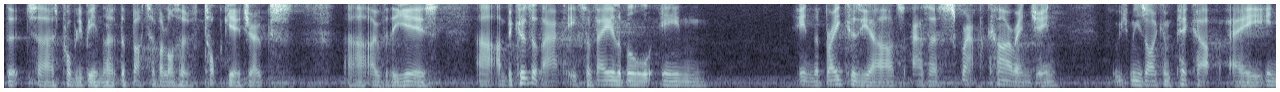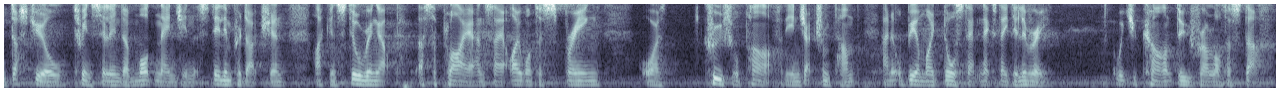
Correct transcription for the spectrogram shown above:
that uh, has probably been the, the butt of a lot of Top Gear jokes over the years. and because of that, it's available in, in the breakers yards as a scrap car engine which means I can pick up a industrial twin cylinder modern engine that's still in production. I can still ring up a supplier and say, I want a spring or a crucial part for the injection pump, and it will be on my doorstep next day delivery, which you can't do for a lot of stuff.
